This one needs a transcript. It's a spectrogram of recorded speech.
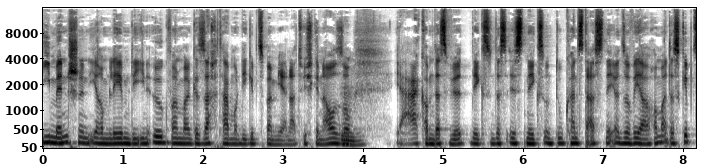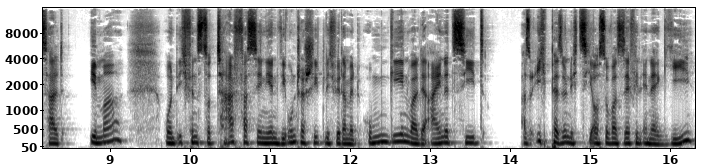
die Menschen in ihrem Leben, die ihnen irgendwann mal gesagt haben, und die gibt's bei mir natürlich genauso, hm ja, komm, das wird nix und das ist nix und du kannst das nicht und so wie auch immer. Das gibt's halt immer. Und ich finde es total faszinierend, wie unterschiedlich wir damit umgehen, weil der eine zieht, also ich persönlich ziehe aus sowas sehr viel Energie,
